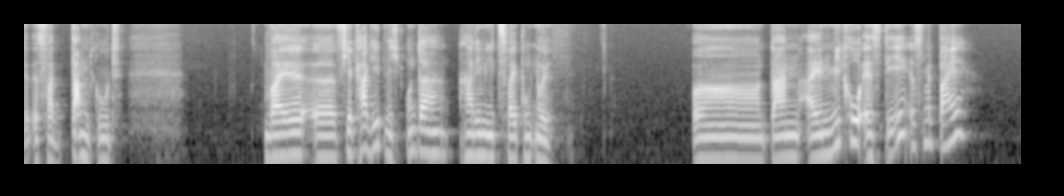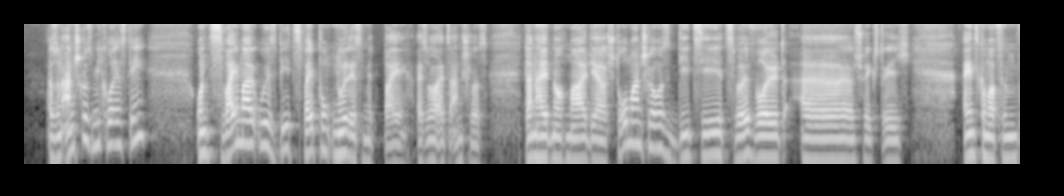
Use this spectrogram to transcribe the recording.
das ist verdammt gut. Weil äh, 4K geht nicht unter HDMI 2.0. Und dann ein Micro SD ist mit bei. Also ein Anschluss Micro SD. Und zweimal USB 2.0 ist mit bei, also als Anschluss. Dann halt nochmal der Stromanschluss, DC 12 Volt, äh, Schrägstrich 1,5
